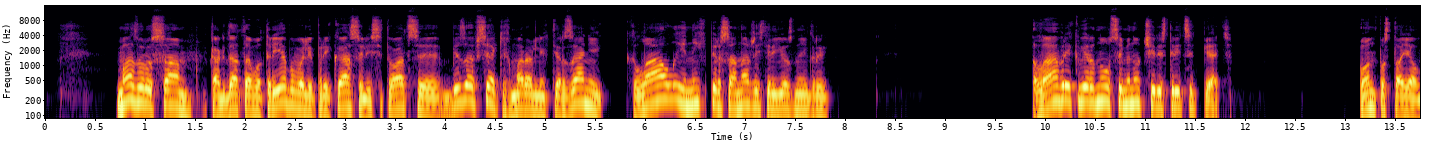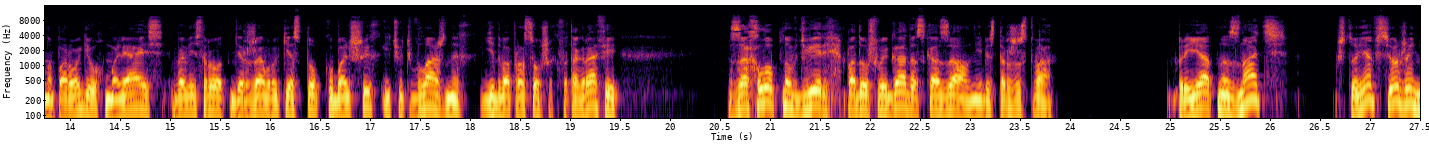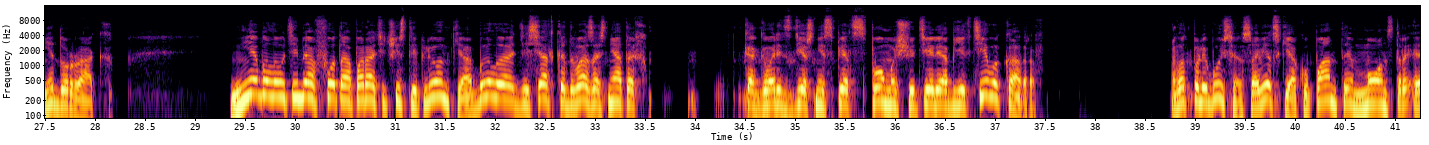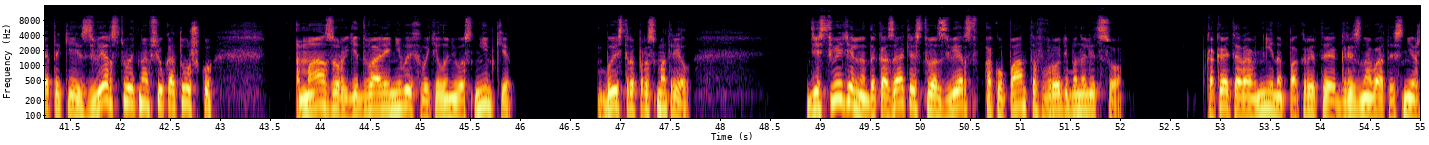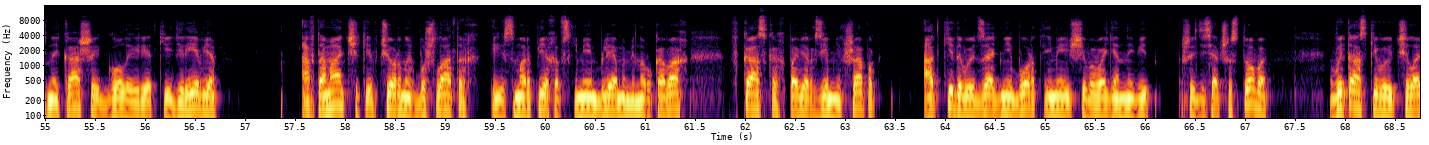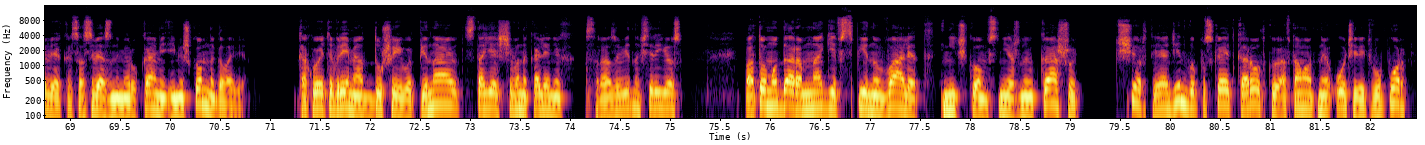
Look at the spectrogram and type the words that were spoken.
Мазуру сам, когда того требовали приказ или ситуация, безо всяких моральных терзаний, клал иных персонажей серьезной игры. Лаврик вернулся минут через тридцать пять. Он постоял на пороге, ухмыляясь во весь рот, держа в руке стопку больших и чуть влажных, едва просохших фотографий. Захлопнув дверь подошвой гада, сказал, не без торжества, «Приятно знать, что я все же не дурак. Не было у тебя в фотоаппарате чистой пленки, а было десятка-два заснятых, как говорит здешний спец, с помощью телеобъектива кадров». Вот полюбуйся, советские оккупанты, монстры этакие, зверствуют на всю катушку. Мазур едва ли не выхватил у него снимки, быстро просмотрел. Действительно, доказательства зверств оккупантов вроде бы налицо. Какая-то равнина, покрытая грязноватой снежной кашей, голые редкие деревья, автоматчики в черных бушлатах и с морпеховскими эмблемами на рукавах, в касках поверх зимних шапок, откидывают задний борт, имеющего военный вид 66-го, вытаскивают человека со связанными руками и мешком на голове. Какое-то время от души его пинают, стоящего на коленях, сразу видно всерьез. Потом ударом ноги в спину валят ничком в снежную кашу. Черт, и один выпускает короткую автоматную очередь в упор.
